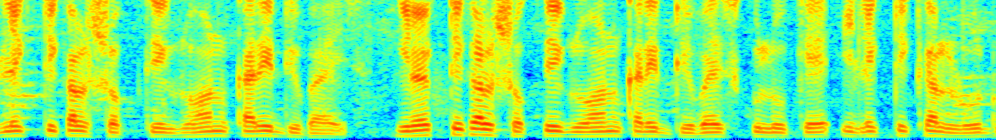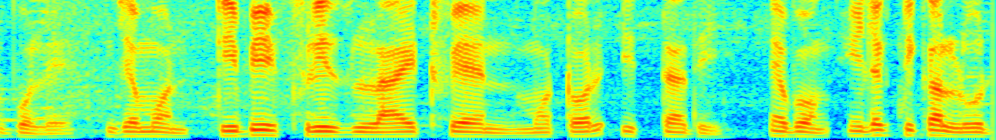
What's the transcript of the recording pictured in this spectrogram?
ইলেকট্রিক্যাল শক্তি গ্রহণকারী ডিভাইস ইলেকট্রিক্যাল শক্তি গ্রহণকারী ডিভাইসগুলোকে ইলেকট্রিক্যাল লোড বলে, যেমন TV fridge light fan motor ইত্যাদি। এবং ইলেকট্রিক্যাল লোড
